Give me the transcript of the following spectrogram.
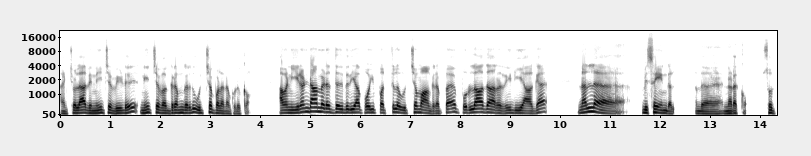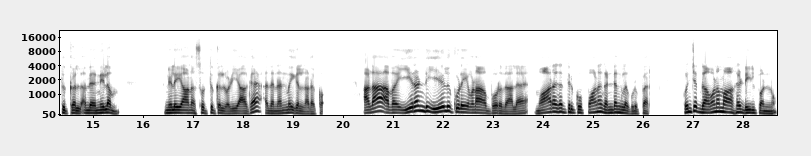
ஆக்சுவலாக அது நீச்ச வீடு நீச்ச வக்ரம்ங்கிறது உச்ச பலனை கொடுக்கும். அவன் இரண்டாம் இடத்ததிபதியாக போய் பத்தில் உச்சமாகிறப்ப பொருளாதார ரீதியாக நல்ல விஷயங்கள் அந்த நடக்கும். சொத்துக்கள் அந்த நிலம் நிலையான சொத்துக்கள் வழியாக அந்த நன்மைகள் நடக்கும். ஆனால் அவன் இரண்டு ஏழு குடையவனாக போகிறதால மாரகத்திற்கு ஒப்பான கண்டங்களை கொடுப்பார். கொஞ்சம் கவனமாக டீல் பண்ணும்.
